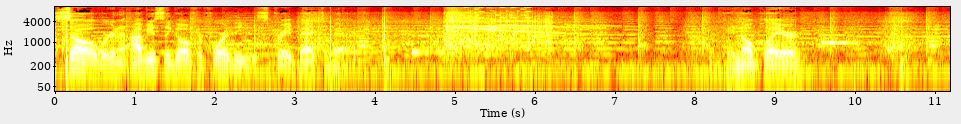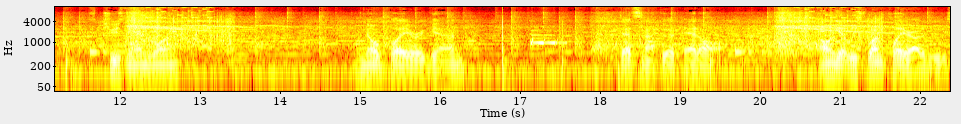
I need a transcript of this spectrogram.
So, we're going to obviously go for four of these straight back to back. Okay, no player. Let's choose the end one. No player again. That's not good at all. I to get at least one player out of these.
